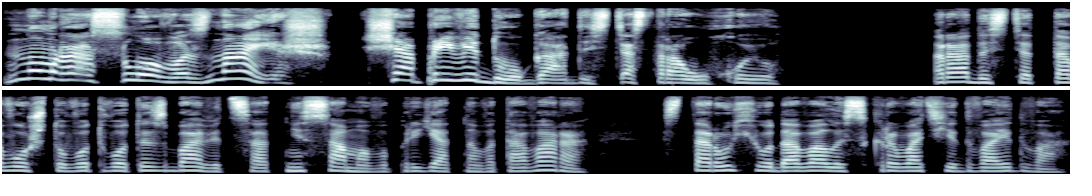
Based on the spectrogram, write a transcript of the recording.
«Ну, раз слово знаешь, ща приведу гадость остроухую». Радость от того, что вот-вот избавиться от не самого приятного товара — старухе удавалось скрывать едва-едва.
